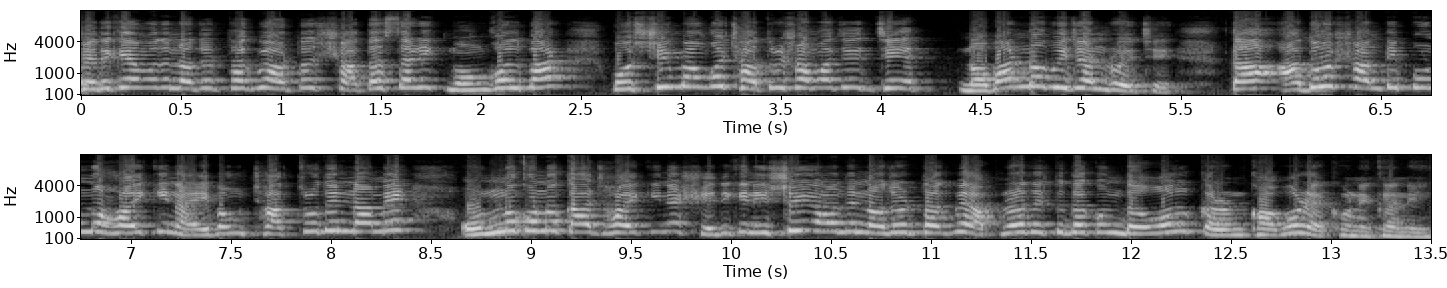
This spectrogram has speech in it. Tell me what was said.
সেদিকে আমাদের নজর থাকবে অর্থাৎ সাতাশ তারিখ মঙ্গলবার পশ্চিমবঙ্গ ছাত্র সমাজের যে নবান্ন অভিযান রয়েছে তা আদৌ শান্তিপূর্ণ হয় কিনা এবং ছাত্রদের নামে অন্য কোনো কাজ হয় কিনা সেদিকে নিশ্চয়ই আমাদের নজর থাকবে আপনারা দেখতে থাকুন দওয়াল কারণ খবর এখন এখানেই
